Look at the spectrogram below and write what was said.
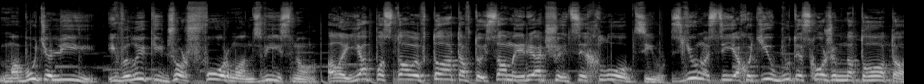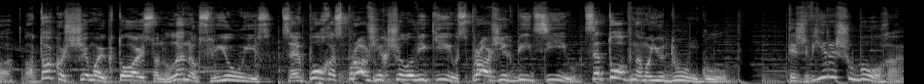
Мабуть, Алі і великий Джордж Форман, звісно. Але я б поставив тата в той самий ряд, що й цих хлопців. З юності я хотів бути схожим на тата. А також ще Майк Тайсон, Ленокс Льюіс. Це епоха справжніх чоловіків, справжніх бійців. Це топ, на мою думку. Ти ж віриш у Бога?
